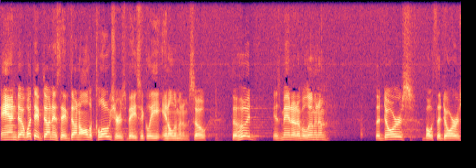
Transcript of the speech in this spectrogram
and uh, what they've done is they've done all the closures basically in aluminum. So the hood is made out of aluminum, the doors, both the doors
